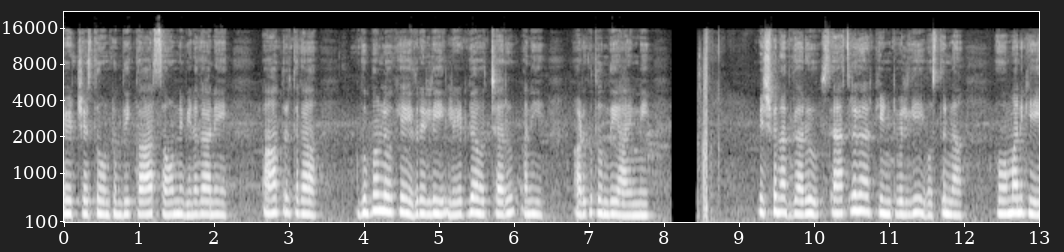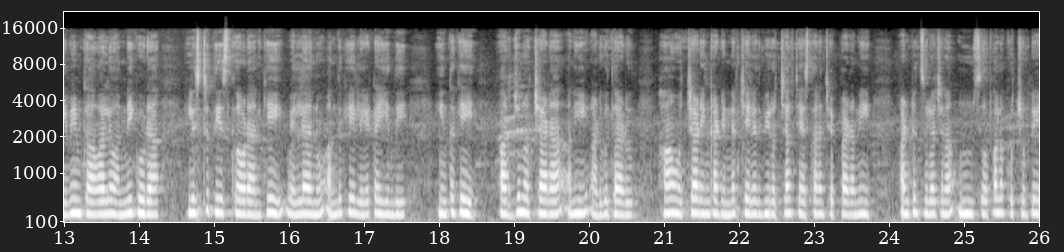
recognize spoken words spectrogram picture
వెయిట్ చేస్తూ ఉంటుంది. కార్ సౌండ్ని వినగానే ఆతృతగా గుమ్మంలోకి ఎదురెళ్ళి లేట్గా వచ్చారు అని అడుగుతుంది ఆయన్ని. విశ్వనాథ్ గారు శాస్త్రి గారికి ఇంటి వెలిగి వస్తున్న హోమానికి ఏమేం కావాలో అన్నీ కూడా లిస్టు తీసుకోవడానికి వెళ్ళాను. అందుకే లేట్ అయ్యింది. ఇంతకీ అర్జున్ వచ్చాడా అని అడుగుతాడు. హా వచ్చాడు. ఇంకా డిన్నర్ చేయలేదు. మీరు వచ్చాక చేస్తారని చెప్పాడని అంటుంది సులోచన. సోఫాలో కూర్చుంటే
